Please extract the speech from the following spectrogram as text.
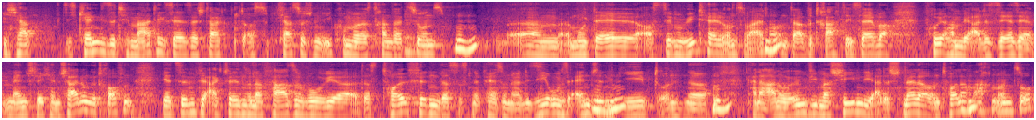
Ich habe ich kenne diese Thematik sehr, sehr stark aus dem klassischen E-Commerce-Transaktionsmodell, mhm. ähm, aus dem Retail und so weiter. Mhm. Und da betrachte ich selber, früher haben wir alle sehr, sehr menschliche Entscheidungen getroffen. Jetzt sind wir aktuell in so einer Phase, wo wir das toll finden, dass es eine Personalisierungsengine mhm. gibt und eine, mhm. keine Ahnung, irgendwie Maschinen, die alles schneller und toller mhm. machen und so.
